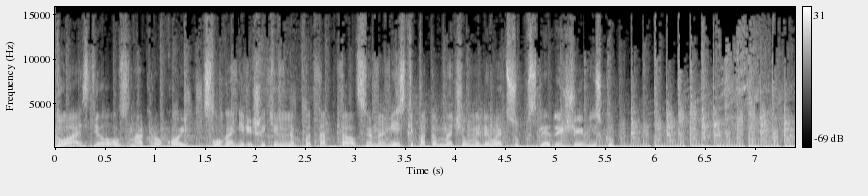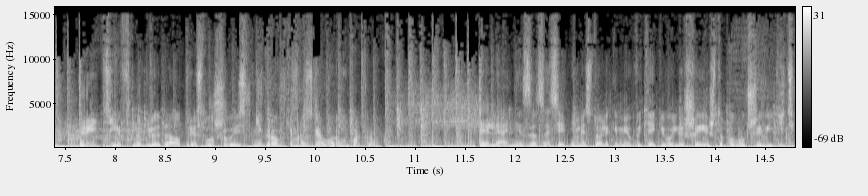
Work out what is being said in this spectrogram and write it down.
Туа сделал знак рукой. Слуга нерешительно потоптался на месте, потом начал наливать суп в следующую миску. Ретив наблюдал, прислушиваясь к негромким разговорам вокруг. Эляне за соседними столиками вытягивали шеи, чтобы лучше видеть.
